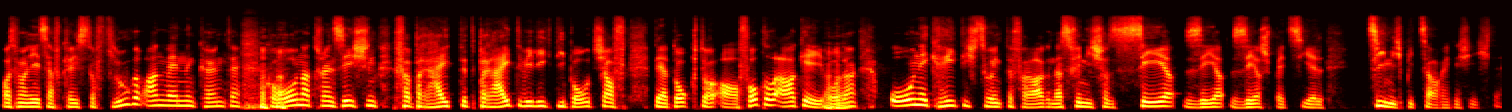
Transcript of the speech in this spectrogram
was man jetzt auf Christoph Pfluger anwenden könnte. Corona Transition verbreitet breitwillig die Botschaft der Dr. A. Vogel AG, Aha. oder? Ohne kritisch zu hinterfragen. Das finde ich schon sehr, sehr, sehr speziell. Ziemlich bizarre Geschichte.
